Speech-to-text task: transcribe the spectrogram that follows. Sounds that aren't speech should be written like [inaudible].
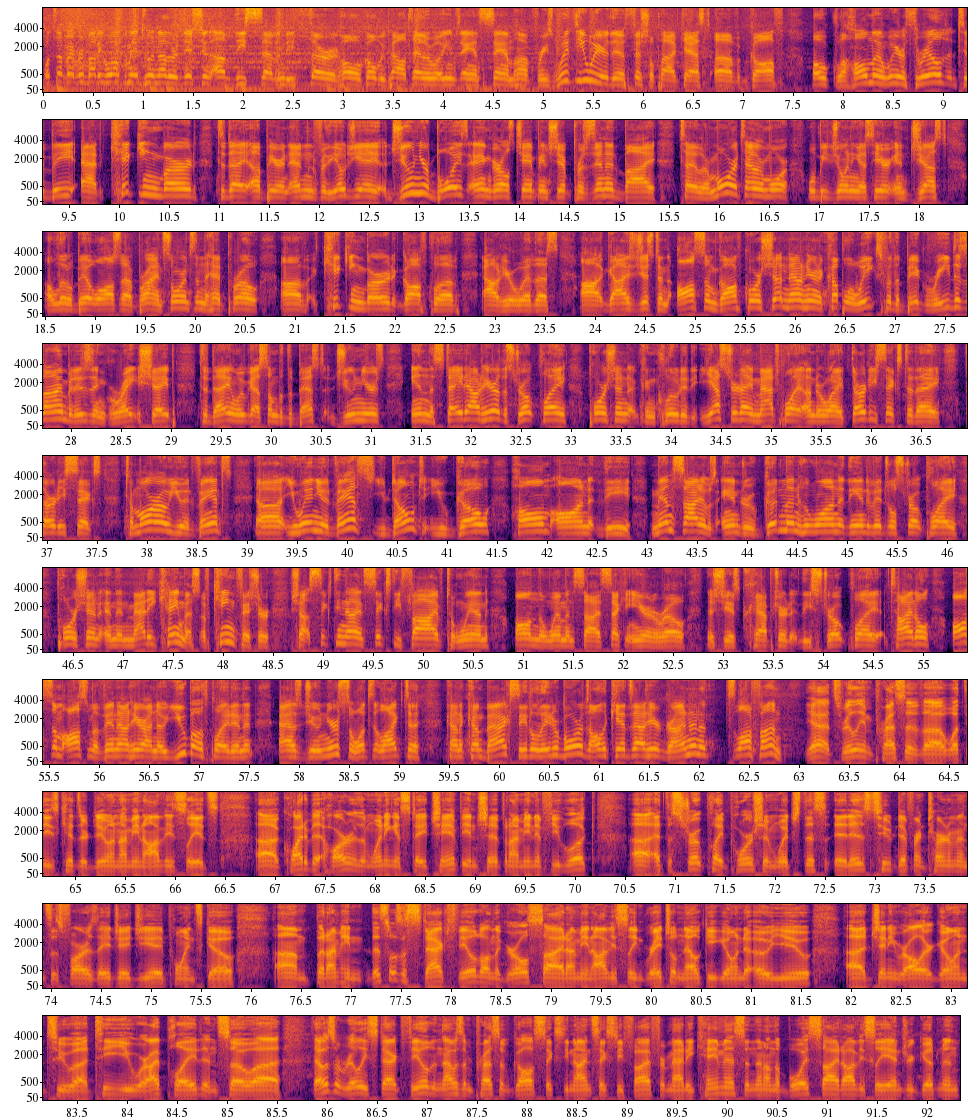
What's up, everybody? Welcome into another edition of the 73rd hole. Colby Powell, Taylor Williams, and Sam Humphreys with you. We are the official podcast of Golf Oklahoma, and we are thrilled to be at Kicking Bird today up here in Edmond for the OGA Junior Boys and Girls Championship presented by Taylor Moore. Taylor Moore will be joining us here in just a little bit. We'll also have Brian Sorenson, the head pro of Kicking Bird Golf Club, out here with us. Uh, guys, just an awesome golf course shutting down here in a couple of weeks for the big redesign, but it is in great shape today, and we've got some of the best juniors in the state out here. The stroke play portion concluded yesterday. Match play underway. 36 today, 36 tomorrow. You advance, uh, you win, you advance. You don't, you go home. On the men's side, it was Andrew Goodman who won the individual stroke play portion, and then Maddie Camus of Kingfisher shot 69-65 to win on the women's side. Second year in a row that she has captured the stroke play title. Awesome, awesome event out here. I know you both played in it as juniors. So what's it like to kind of come back, see the leaderboards, all the kids out here grinding? It's a lot of fun. Yeah, it's really impressive uh, what these kids are doing. I mean, obviously, it's uh, quite a bit harder than winning a state championship. And I mean, if you look uh, at the stroke play portion, which this it is two different tournaments as far as AJGA points go. Um, but I mean, this was a stacked field on the girls' side. I mean, obviously, Rachel Nelke going to OU, uh, Jenny Roller going to uh, TU where I played, and so uh, that was a really stacked field, and that was impressive golf, 69-65 for Maddie Camus. And then on the boys' side, obviously Andrew Goodman,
